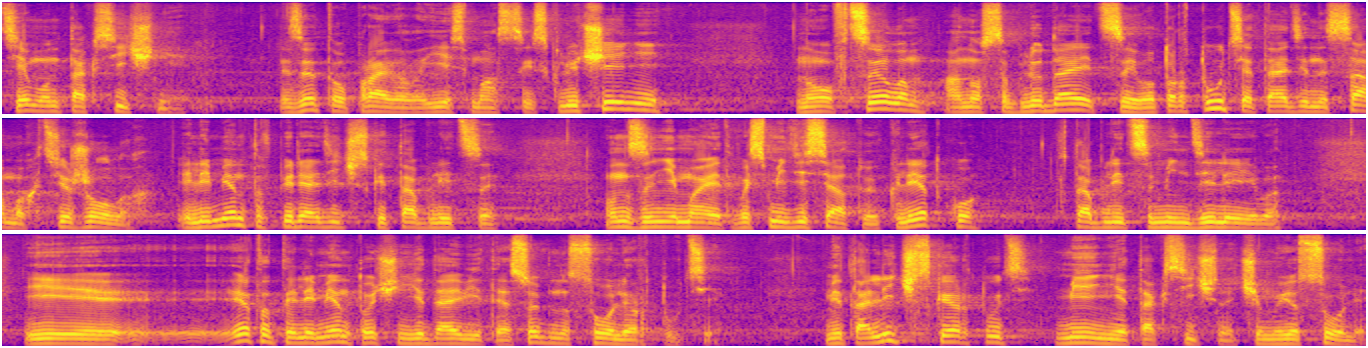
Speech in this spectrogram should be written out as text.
тем он токсичнее. Из этого правила есть масса исключений, но в целом оно соблюдается. И вот ртуть – это один из самых тяжелых элементов периодической таблицы. Он занимает 80-ю клетку в таблице Менделеева. И этот элемент очень ядовитый, особенно соли ртути. Металлическая ртуть менее токсична, чем ее соли.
